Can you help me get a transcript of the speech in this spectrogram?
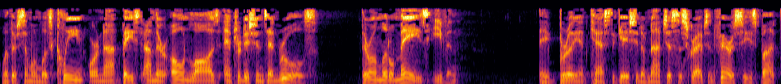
whether someone was clean or not based on their own laws and traditions and rules, their own little maze, even. A brilliant castigation of not just the scribes and Pharisees, but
